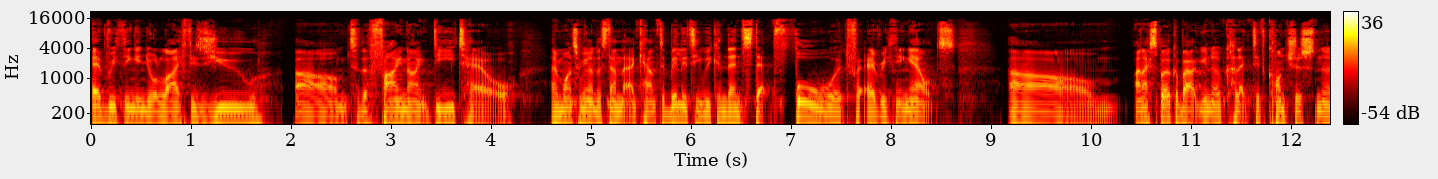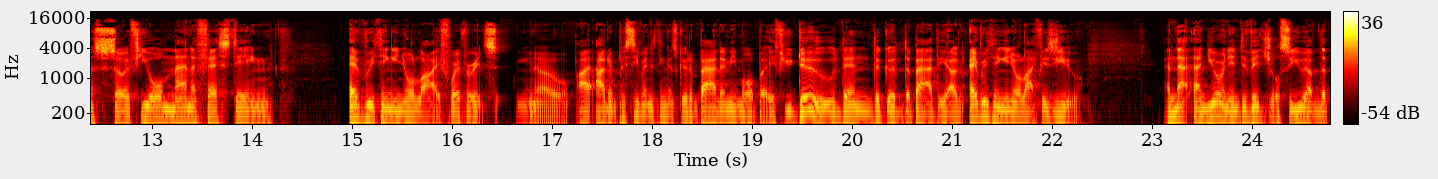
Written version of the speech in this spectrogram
everything in your life is you um, to the finite detail. And once we understand that accountability, we can then step forward for everything else. Um, and I spoke about, you know, collective consciousness. So if you're manifesting everything in your life, whether it's, you know, I, I don't perceive anything as good or bad anymore, but if you do, then the good, the bad, the ugly, everything in your life is you. And that, and you're an individual. So you have the,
